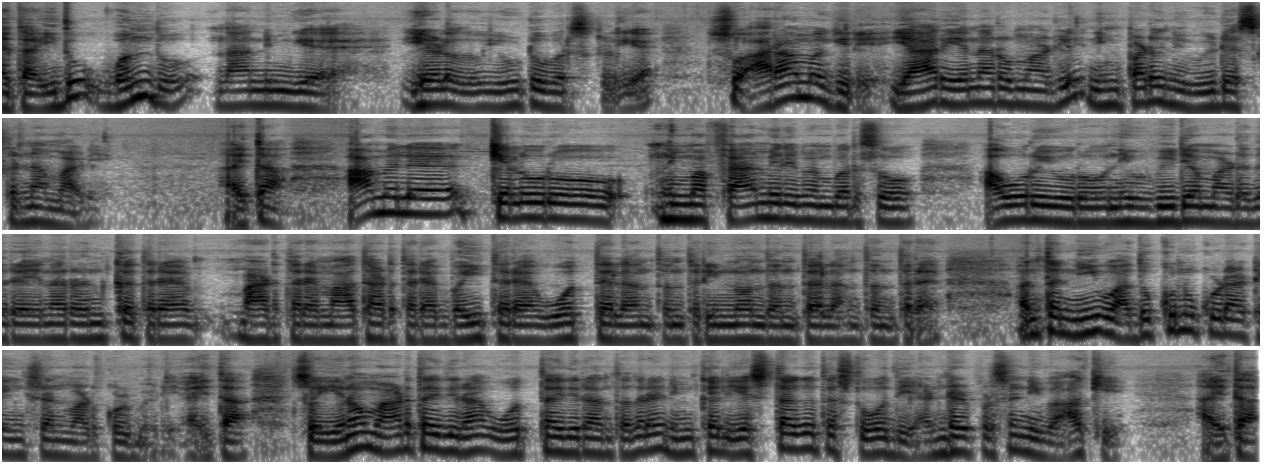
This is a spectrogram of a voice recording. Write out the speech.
ಆಯಿತಾ? ಇದು ಒಂದು ನಾನು ನಿಮಗೆ ಹೇಳೋದು ಯೂಟ್ಯೂಬರ್ಸ್ಗಳಿಗೆ ಸೊ ಆರಾಮಾಗಿರಿ. ಯಾರು ಏನಾದ್ರು ಮಾಡಲಿ ನಿಮ್ಮ ಪಾಡಿಗೆ ನೀವು ವೀಡಿಯೋಸ್ಗಳನ್ನ ಮಾಡಿ. ಆಯಿತಾ? ಆಮೇಲೆ ಕೆಲವರು ನಿಮ್ಮ ಫ್ಯಾಮಿಲಿ ಮೆಂಬರ್ಸು ಅವರು ಇವರು ನೀವು ವೀಡಿಯೋ ಮಾಡಿದ್ರೆ ಏನಾರು ಅನ್ಕೋತಾರೆ, ಮಾಡ್ತಾರೆ, ಮಾತಾಡ್ತಾರೆ, ಬೈತಾರೆ ಓದ್ತಲ್ಲ ಅಂತಂತಾರೆ ಇನ್ನೊಂದು ಅಂತಲ್ಲ ಅಂತಂತಾರೆ ಅಂತ ನೀವು ಅದಕ್ಕೂ ಕೂಡ ಟೆನ್ಷನ್ ಮಾಡ್ಕೊಳ್ಬೇಡಿ, ಆಯಿತಾ? ಸೊ ಏನೋ ಮಾಡ್ತಾ ಇದ್ದೀರಾ, ಓದ್ತಾ ಇದ್ದೀರಾ ಅಂತಂದರೆ ನಿಮ್ಮ ಕೈಲಿ ಎಷ್ಟಾಗುತ್ತೆ ಅಷ್ಟು ಓದಿ ಹಂಡ್ರೆಡ್ ಪರ್ಸೆಂಟ್ ನೀವು ಹಾಕಿ, ಆಯಿತಾ?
